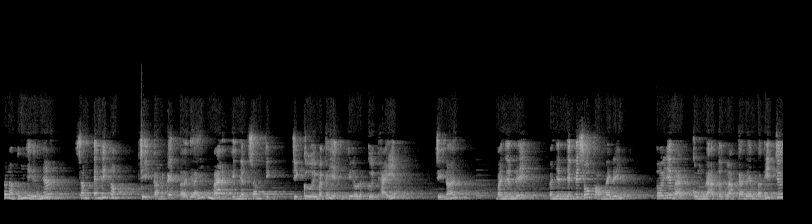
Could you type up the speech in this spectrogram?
Nó làm cũng nhiều nhá. Xong em biết không? Chị cầm cái tờ giấy mà chị nhìn xong, chị chị cười mà cái dạng kêu là cười khẩy chị nói bà nhìn đi bà nhìn những cái số phòng này đi. Tôi với bà cùng đã từng làm ca đêm bà biết chứ.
